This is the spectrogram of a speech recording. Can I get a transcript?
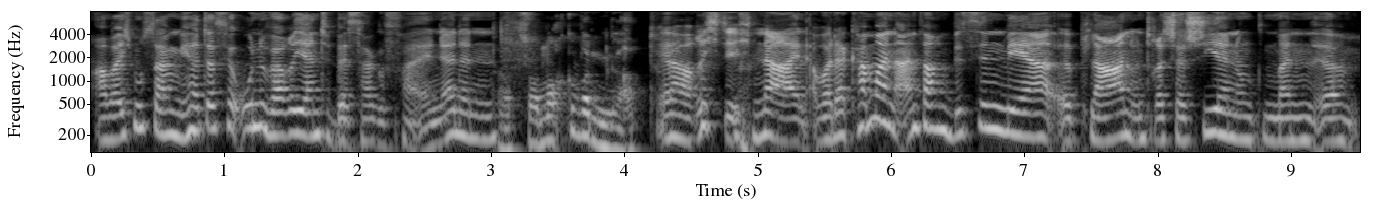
Aber ich muss sagen, mir hat das ja ohne Variante besser gefallen, ne? Denn Da hat es auch noch gewonnen gehabt. Ja, richtig. Nein, aber da kann man einfach ein bisschen mehr äh, planen und recherchieren und man ähm,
